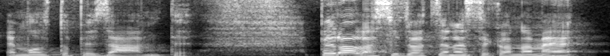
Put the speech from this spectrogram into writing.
è molto pesante. Però la situazione secondo me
